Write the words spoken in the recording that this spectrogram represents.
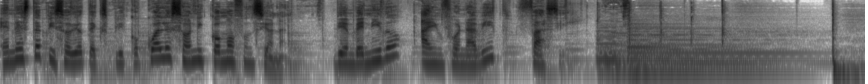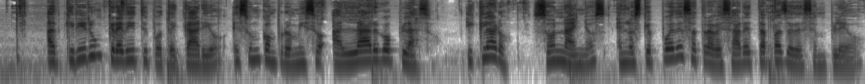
En este episodio te explico cuáles son y cómo funcionan. Bienvenido a Infonavit Fácil. Adquirir un crédito hipotecario es un compromiso a largo plazo. Y claro, son años en los que puedes atravesar etapas de desempleo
